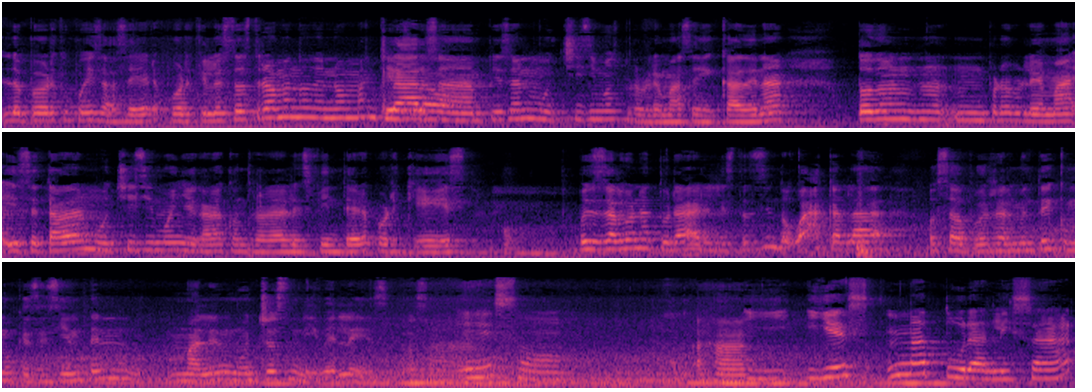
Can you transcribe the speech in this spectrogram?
lo peor que puedes hacer porque lo estás tramando de no manches. Claro. O sea, empiezan muchísimos problemas, se encadena todo un, un problema y se tardan muchísimo en llegar a controlar el esfínter porque es pues es algo natural, le estás diciendo guácala, o sea, pues realmente como que se sienten mal en muchos niveles, o sea, Eso. ajá. Y, y es naturalizar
